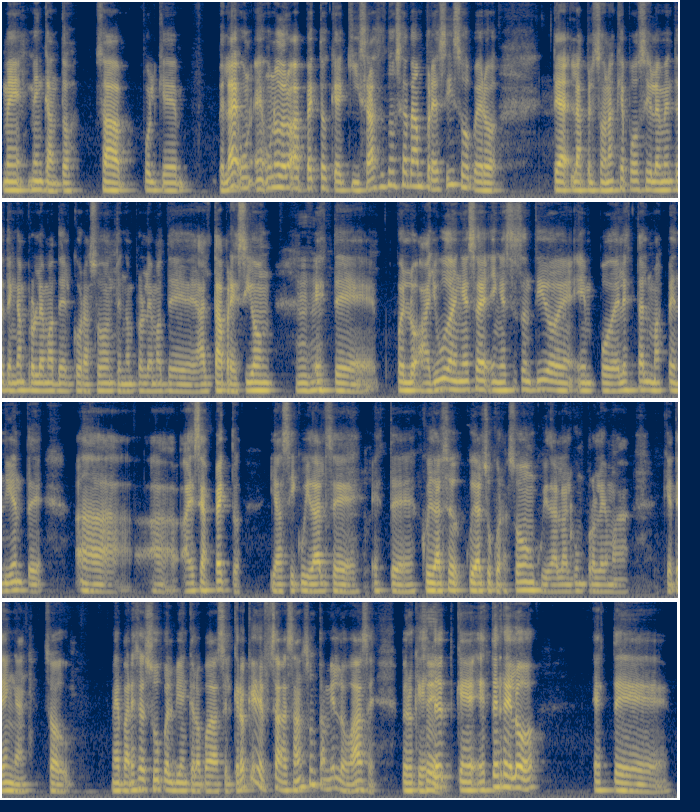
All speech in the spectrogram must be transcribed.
me, encantó. O sea, porque, ¿verdad? es uno de los aspectos que quizás no sea tan preciso, pero las personas que posiblemente tengan problemas del corazón, tengan problemas de alta presión, este, pues lo ayuda en ese, en ese sentido en, poder estar más pendiente a, ese aspecto y así cuidarse, este, cuidarse, cuidar su corazón, cuidar algún problema que tengan. So, me parece súper bien que lo pueda hacer. Creo que Samsung también lo hace, pero que, este, que este reloj este,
